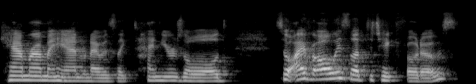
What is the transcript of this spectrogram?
camera in my hand when I was like 10 years old. So I've always loved to take photos.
